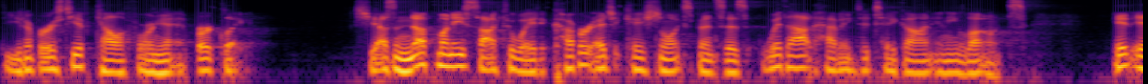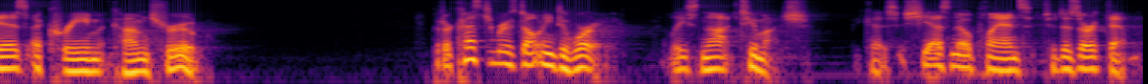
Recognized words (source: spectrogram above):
the University of California at Berkeley. She has enough money socked away to cover educational expenses without having to take on any loans. It is a cream come true. But her customers don't need to worry, at least not too much, because she has no plans to desert them.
